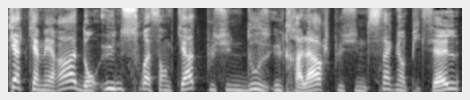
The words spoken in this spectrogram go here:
4 caméras, dont une 64, plus une 12 ultra large, plus une 5 millions de pixels,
